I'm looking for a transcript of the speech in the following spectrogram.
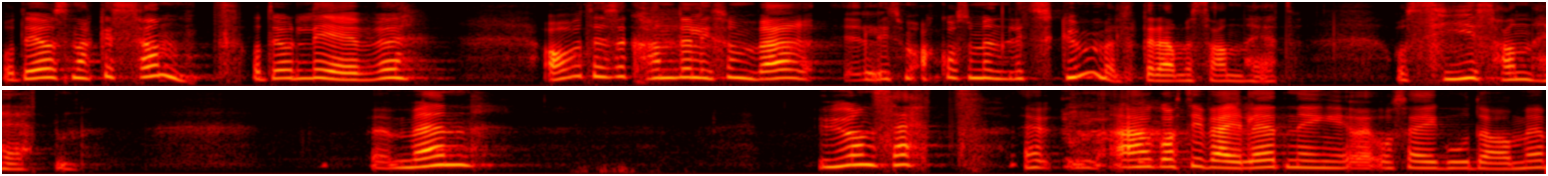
Og det å snakke sant og det å leve Av og til så kan det liksom være liksom akkurat som en litt skummelt, det der med sannhet. Å si sannheten. Men uansett Jeg har gått i veiledning hos ei god dame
